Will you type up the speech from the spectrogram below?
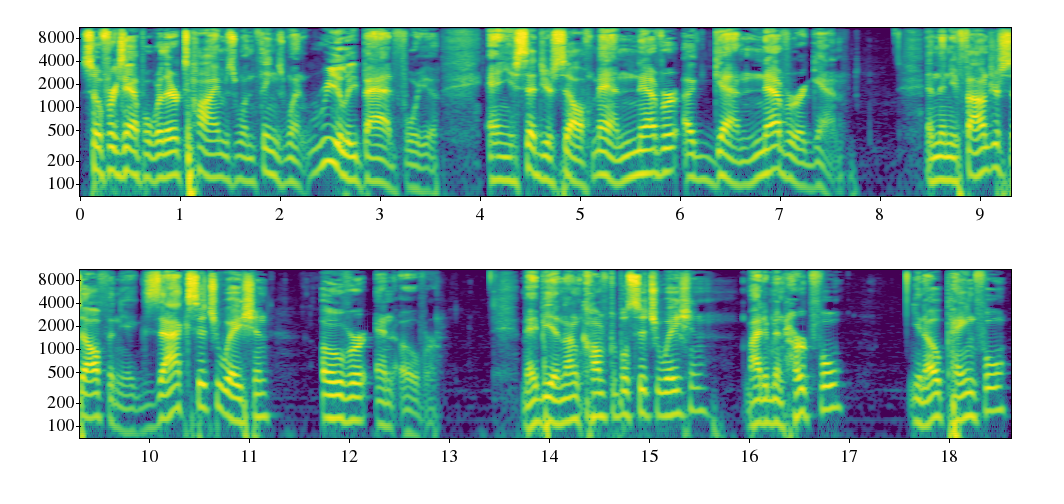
So, for example, were there times when things went really bad for you and you said to yourself, man, never again, never again. And then you found yourself in the exact situation over and over. Maybe an uncomfortable situation, might have been hurtful, you know, painful,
